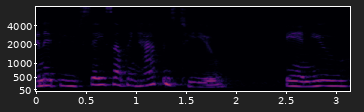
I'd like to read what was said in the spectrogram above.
And if you say something happens to you, and you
